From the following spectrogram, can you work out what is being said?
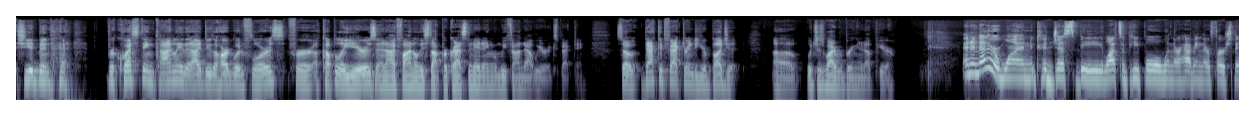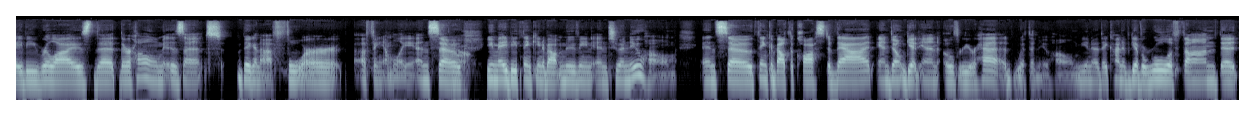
she had been requesting kindly that I do the hardwood floors for a couple of years, and I finally stopped procrastinating when we found out we were expecting. So that could factor into your budget, uh, which is why we're bringing it up here. And another one could just be lots of people, when they're having their first baby, realize that their home isn't big enough for a family. And so yeah. you may be thinking about moving into a new home. And so think about the cost of that and don't get in over your head with a new home. You know, they kind of give a rule of thumb that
